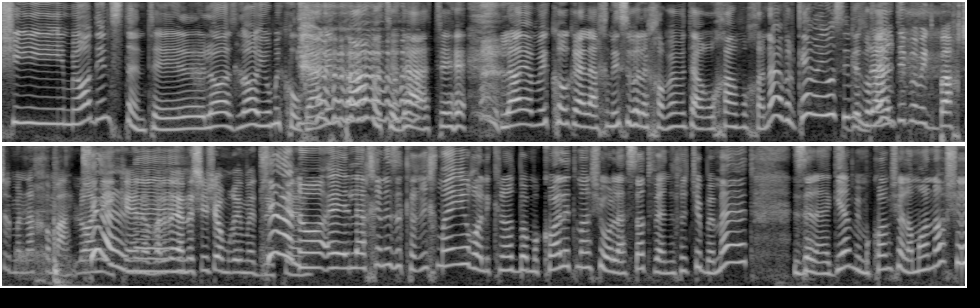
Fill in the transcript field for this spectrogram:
שהיא מאוד אינסטנט. אה, לא, אז לא היו מיקרוגלים פעם, את יודעת. אה, לא היה מיקרוגל להכניס ולחמם את הארוחה המוכנה, אבל כן היו עושים דברים... גדלתי במטבח של מנה חמה. לא אני, כן, אבל זה אנשים שאומרים את זה, כן. כן, או אה, להכין איזה כריך מהיר, או לקנות במכולת משהו, או לעשות, ואני חושבת שבאמת זה להגיע ממקום של המון אושר,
